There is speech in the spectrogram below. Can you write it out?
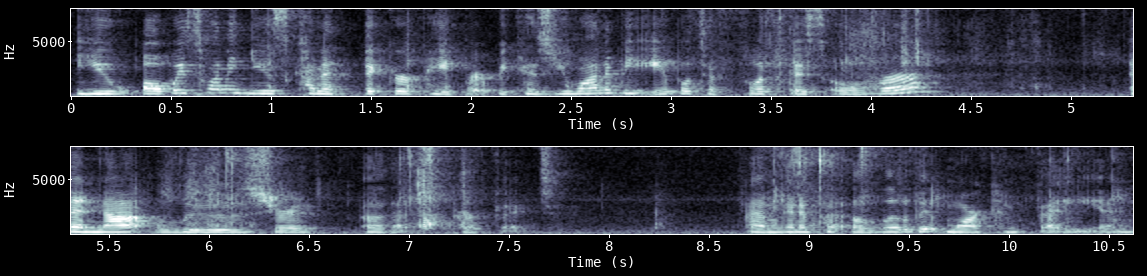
you always want to use kind of thicker paper because you want to be able to flip this over and not lose your, oh, that's perfect. I'm going to put a little bit more confetti in.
